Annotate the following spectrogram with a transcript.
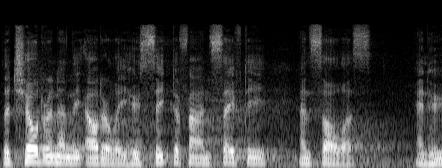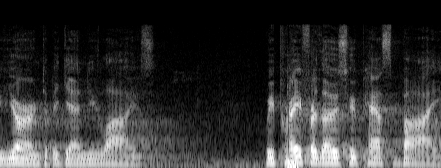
the children and the elderly who seek to find safety and solace and who yearn to begin new lives. We pray for those who pass by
